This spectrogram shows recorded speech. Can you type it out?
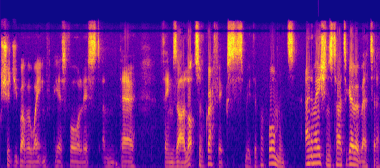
should you bother waiting for PS4 list, and there things are lots of graphics, smoother performance, animations tied together better,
